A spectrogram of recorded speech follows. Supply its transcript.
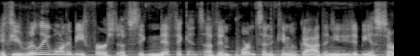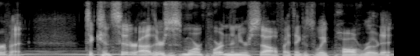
If you really want to be first of significance, of importance in the kingdom of God, then you need to be a servant. To consider others is more important than yourself, I think is the way Paul wrote it.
